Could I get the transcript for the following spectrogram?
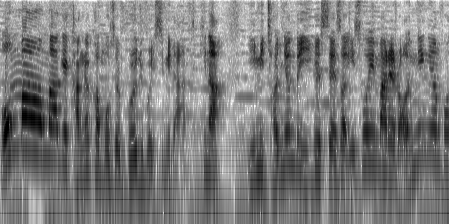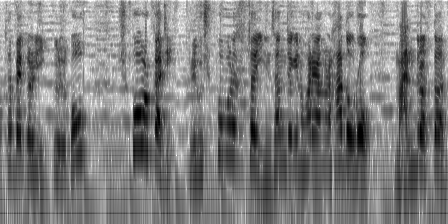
어마어마하게 강력한 모습을 보여주고 있습니다. 특히나 이미 전년도 이글스에서 이 소위 말해 런닝형 쿼터백을 이끌고 슈퍼볼까지 그리고 슈퍼볼에서 인상적인 활약을 하도록 만들었던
